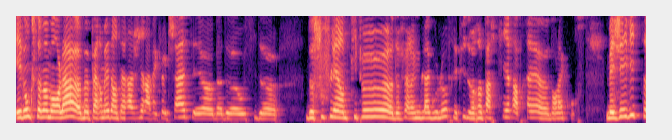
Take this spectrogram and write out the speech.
et donc ce moment-là euh, me permet d'interagir avec le chat et bah, aussi de, souffler un petit peu, de faire une blague ou l'autre, et puis de repartir après dans la course. Mais j'évite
